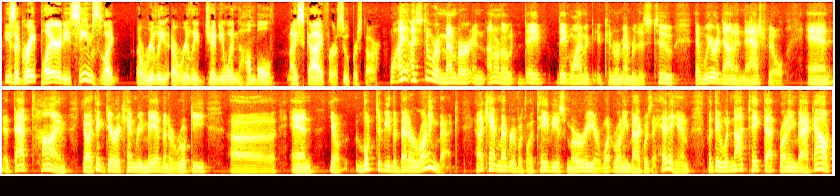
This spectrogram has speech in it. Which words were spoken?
he's a great player and he seems like a really a really genuine, humble, nice guy for a superstar. Well, I, I still remember, and I don't know, Dave Dave Wyman can remember this too, that we were down in Nashville, and at that time, you know, I think Derrick Henry may have been a rookie, uh, and you know, looked to be the better running back. And I can't remember if it was Latavius Murray or what running back was ahead of him, but they would not take that running back out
